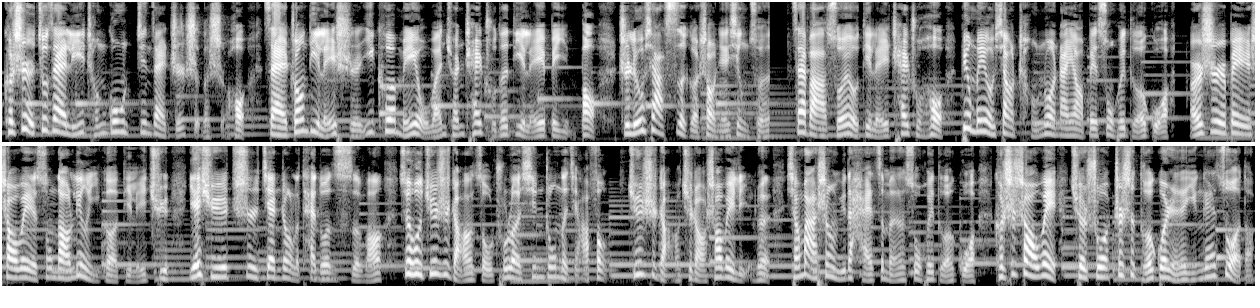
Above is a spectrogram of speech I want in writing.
可是就在离成功近在咫尺的时候，在装地雷时，一颗没有完全拆除的地雷被引爆，只留下四个少年幸存。在把所有地雷拆除后，并没有像承诺那样被送回德国，而是被少尉送到另一个地雷区。也许是见证了太多的死亡，最后军士长走出了心中的夹缝。军士长去找少尉理论，想把剩余的孩子们送回德国，可是少尉却说这是德国人应该做的。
